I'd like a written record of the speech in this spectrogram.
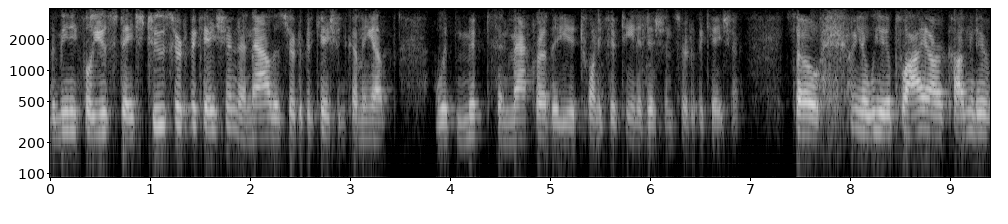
the Meaningful Use Stage 2 certification, and now the certification coming up with MIPS and MACRA, the 2015 edition certification. So, you know, we apply our cognitive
